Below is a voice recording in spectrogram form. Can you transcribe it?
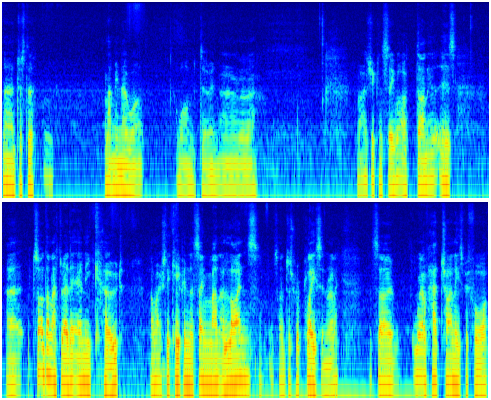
No, just to let me know what what I'm doing. Uh, as you can see, what I've done is uh, so I don't have to edit any code. I'm actually keeping the same amount of lines so I'm just replacing really. So where I've had Chinese before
